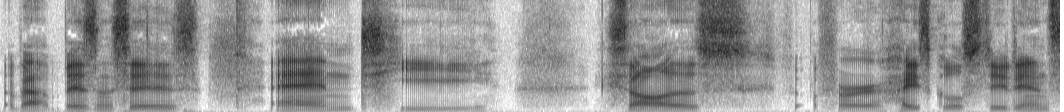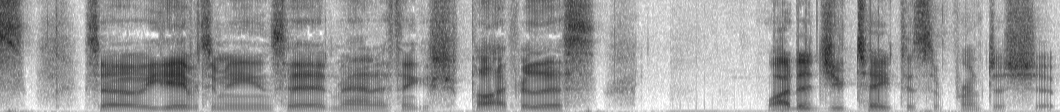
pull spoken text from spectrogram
about businesses, and he, he saw it was for high school students. So he gave it to me and said, "Man, I think you should apply for this." Why did you take this apprenticeship?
